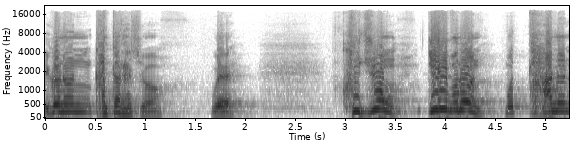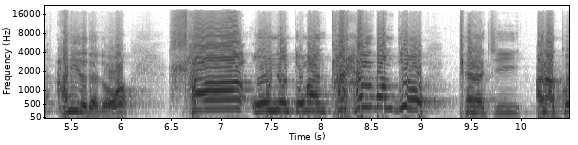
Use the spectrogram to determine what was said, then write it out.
이거는 간단하죠. 왜? 그 중 일부는 뭐 다는 아니더라도 4, 5년 동안 단 한 번도 변하지 않았고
